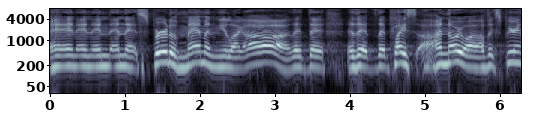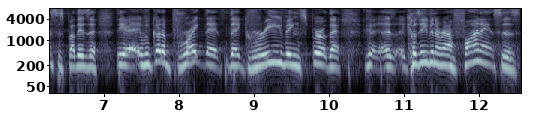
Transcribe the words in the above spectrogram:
and, and, and, and that spirit of mammon, and you're like, ah, oh, that, that, that, that place, I know I've experienced this, but there's a, there, we've got to break that, that grieving spirit that, because even around finances,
